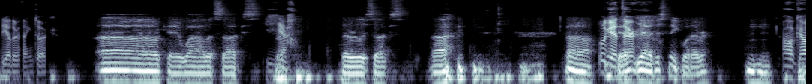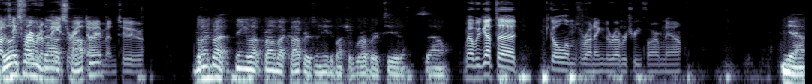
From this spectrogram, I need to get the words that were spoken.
the other thing took. Uh, okay. Wow, that sucks. Yeah. That really sucks. Uh, uh, We'll get okay, there. Yeah, just make whatever. Mm-hmm. Oh god, The it takes forever to macerate copper- diamond too. The only about, thing about problem about copper is we need a bunch of rubber too. So Well, we've got the golems running the rubber tree farm now. yeah.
